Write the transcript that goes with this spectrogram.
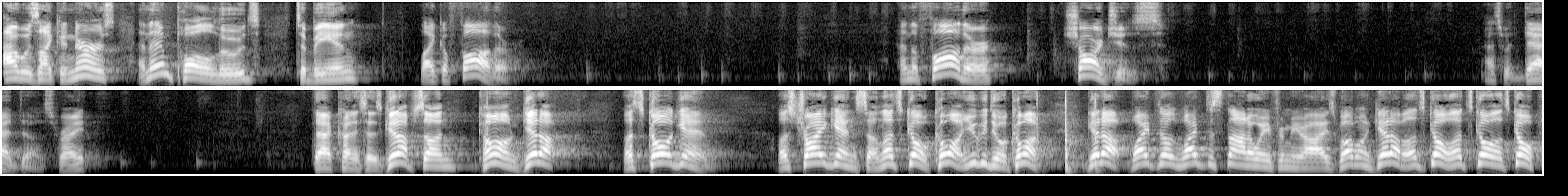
I was like a nurse, and then Paul alludes to being like a father. And the father charges. That's what dad does, right? Dad kind of says, Get up, son. Come on, get up. Let's go again. Let's try again, son. Let's go. Come on, you can do it. Come on. Get up. Wipe the, wipe the snot away from your eyes. Come on, get up. Let's go. Let's go. Let's go.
